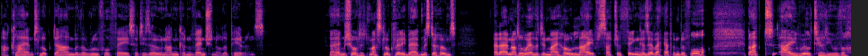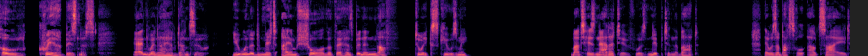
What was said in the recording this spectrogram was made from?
Our client looked down with a rueful face at his own unconventional appearance. I'm sure it must look very bad, Mr. Holmes, and I'm not aware that in my whole life such a thing has ever happened before. But I will tell you the whole queer business, and when I have done so, you will admit I am sure that there has been enough to excuse me. But his narrative was nipped in the bud. There was a bustle outside,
